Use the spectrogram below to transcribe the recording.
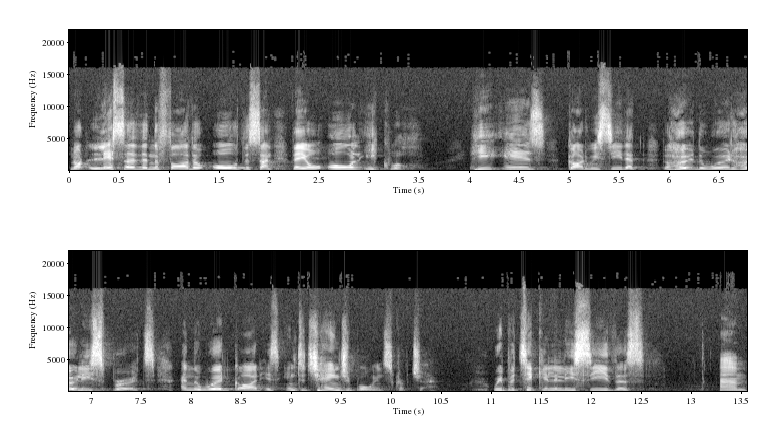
not lesser than the Father or the Son. They are all equal. He is God. We see that the, the word Holy Spirit and the word God is interchangeable in Scripture. We particularly see this um,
